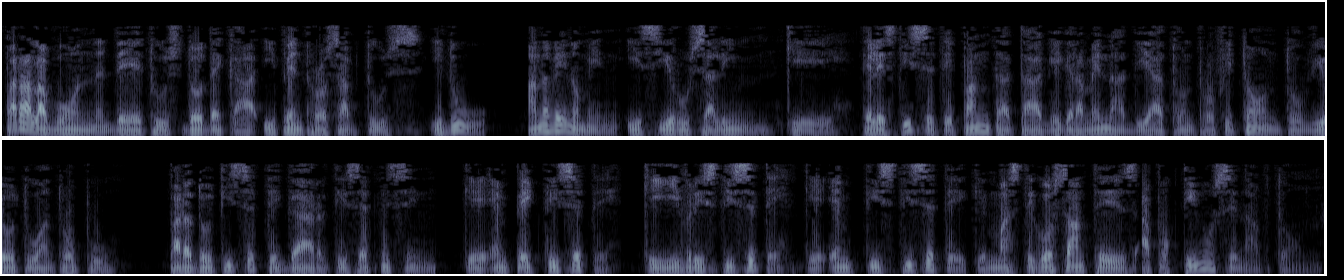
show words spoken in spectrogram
Παραλαβών δε τους δώδεκα είπεν προς αυτούς, ιδού, αναβαίνομεν εις Ιερουσαλήμ, και τελεστήσετε πάντα τα γεγραμμένα δια των προφητών το βιο του ανθρώπου, παραδοτήσετε γάρ της έθνησιν, και εμπεκτήσετε, και υβριστήσετε, και εμπτιστήσετε, και μαστιγώσαντες αποκτήνωσεν αυτόν,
